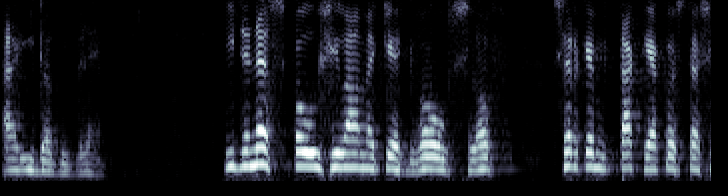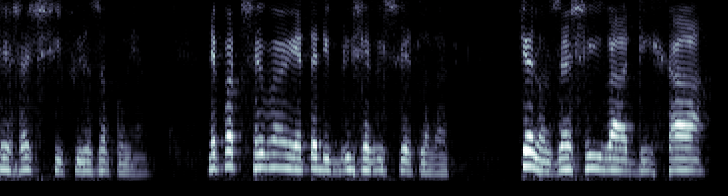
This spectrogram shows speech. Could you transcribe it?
a i do Bible. I dnes používáme těch dvou slov celkem tak, jako starší řečtí filozofové. Nepotřebujeme je tedy blíže vysvětlovat. Tělo zažívá, dýchá,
